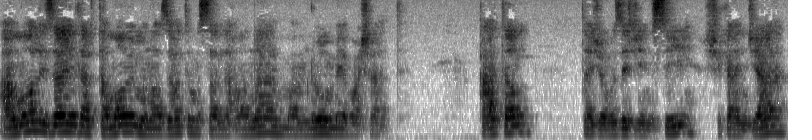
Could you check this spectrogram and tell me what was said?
اعمال زیل در تمام منازعات مسلحانه ممنوع می باشد. قتل، تجاوز جنسی، شکنجه،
